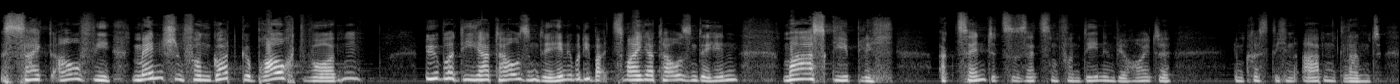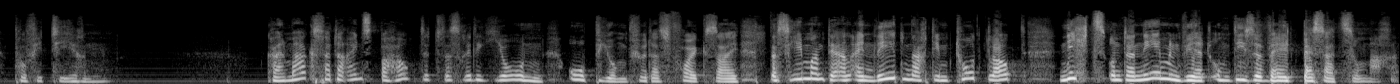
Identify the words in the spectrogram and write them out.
Es zeigt auf, wie Menschen von Gott gebraucht wurden, über die Jahrtausende hin, über die zwei Jahrtausende hin, maßgeblich Akzente zu setzen, von denen wir heute im christlichen Abendland profitieren. Karl Marx hatte einst behauptet, dass Religion Opium für das Volk sei, dass jemand, der an ein Leben nach dem Tod glaubt, nichts unternehmen wird, um diese Welt besser zu machen.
